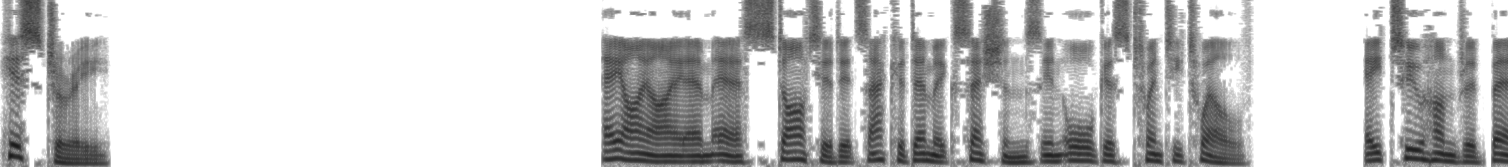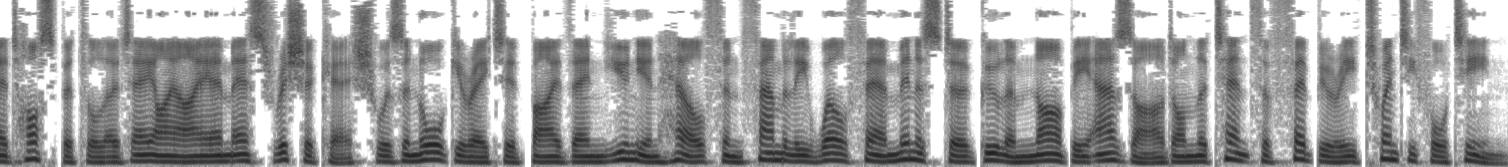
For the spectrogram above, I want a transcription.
History AIIMS started its academic sessions in August 2012. A 200-bed hospital at AIIMS Rishikesh was inaugurated by then Union Health and Family Welfare Minister Ghulam Nabi Azad on 10 February 2014.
